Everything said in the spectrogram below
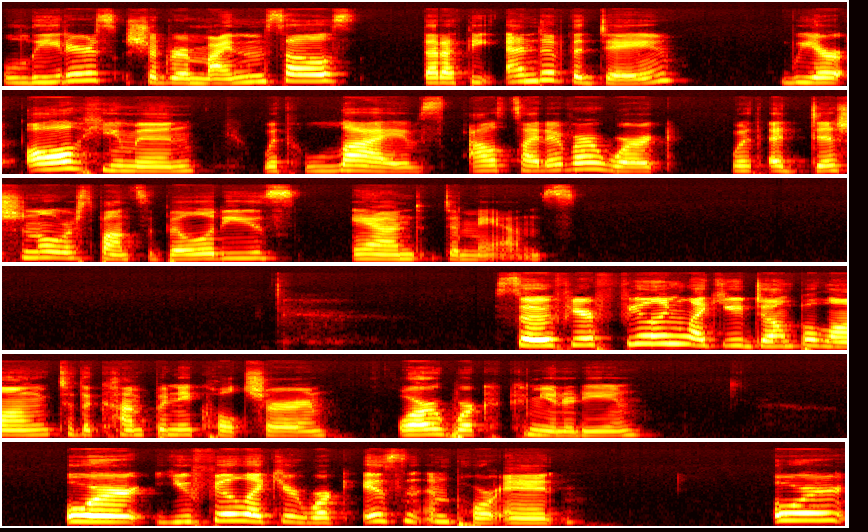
Leaders should remind themselves that at the end of the day, we are all human with lives outside of our work with additional responsibilities and demands. So, if you're feeling like you don't belong to the company culture or work community, or you feel like your work isn't important, or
